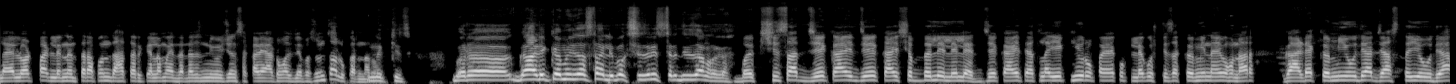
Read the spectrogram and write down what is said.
लाईव्ह लॉट पाडल्यानंतर आपण दहा तारखेला मैदानाचं नियोजन सकाळी आठ वाजल्यापासून चालू करणार. नक्कीच. बरं गाडी कमी जास्त आली बक्षीस रिस्टर दिली जाणार का? बक्षिसात जे काय जे काय शब्द लिहिलेले आहेत जे काय त्यातला एकही रुपया कुठल्या गोष्टीचा कमी नाही होणार. गाड्या कमी येऊ द्या जास्त येऊ द्या.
